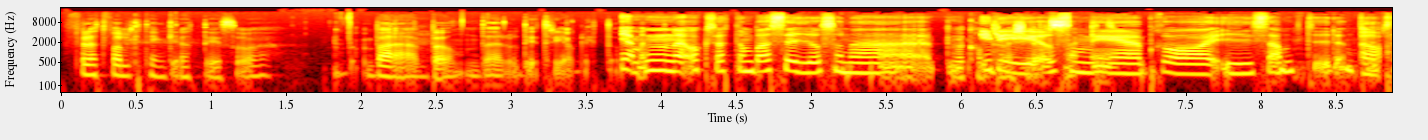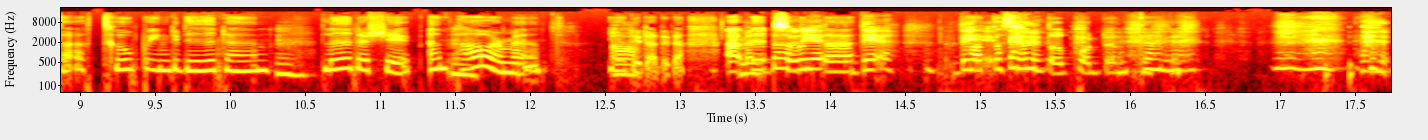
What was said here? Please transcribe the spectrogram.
För att folk tänker att det är så bara bönder och det är trevligt. Ja men också att de bara säger sådana Det idéer som är bra i samtiden. Typ Ja. här, tro på individen, Mm. leadership, empowerment. Ja. Ja. det där, det där. Ja, vi behöver det, inte det, det, prata Centerpodden. kan jag.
